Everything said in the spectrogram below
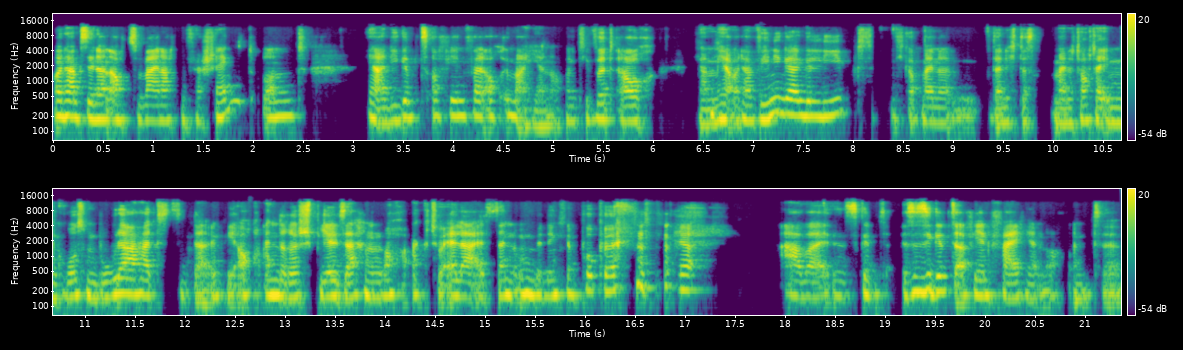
und habe sie dann auch zu Weihnachten verschenkt. Und ja, die gibt es auf jeden Fall auch immer hier noch. Und die wird auch ja, mehr oder weniger geliebt. Ich glaube, meine, dadurch, dass meine Tochter eben einen großen Bruder hat, sind da irgendwie auch andere Spielsachen noch aktueller als dann unbedingt eine Puppe. Ja. Aber es gibt, also sie gibt es auf jeden Fall hier noch. Und äh,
